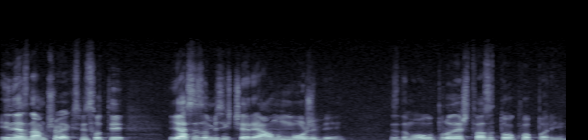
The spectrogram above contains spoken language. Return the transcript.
и не знам човек, в смисъл ти, и аз се замислих, че реално може би, за да мога да продадеш това за толкова пари,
